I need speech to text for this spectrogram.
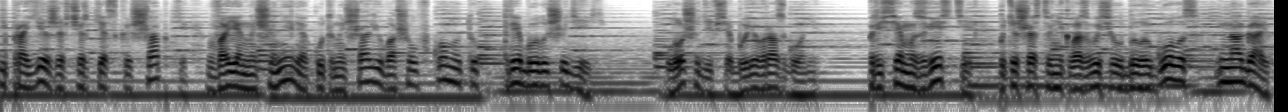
И проезжий в черкесской шапке, в военной шинели, окутанной шалью, вошел в комнату, требуя лошадей. Лошади все были в разгоне. При всем известии путешественник возвысил было голос и нагайку,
